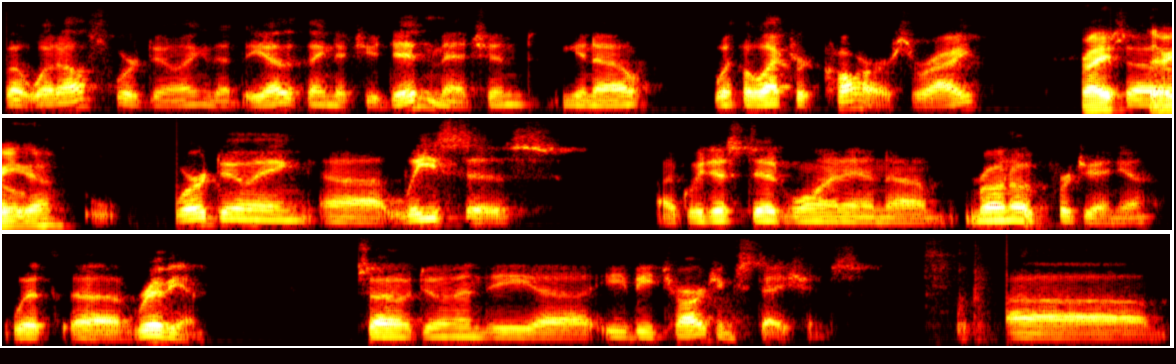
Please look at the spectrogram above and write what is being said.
But what else we're doing? That the other thing that you did mention, you know, with electric cars, right? Right. So there you go. We're doing uh, leases, like we just did one in um, Roanoke, Virginia, with uh, Rivian. So doing the uh, EV charging stations. Um,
